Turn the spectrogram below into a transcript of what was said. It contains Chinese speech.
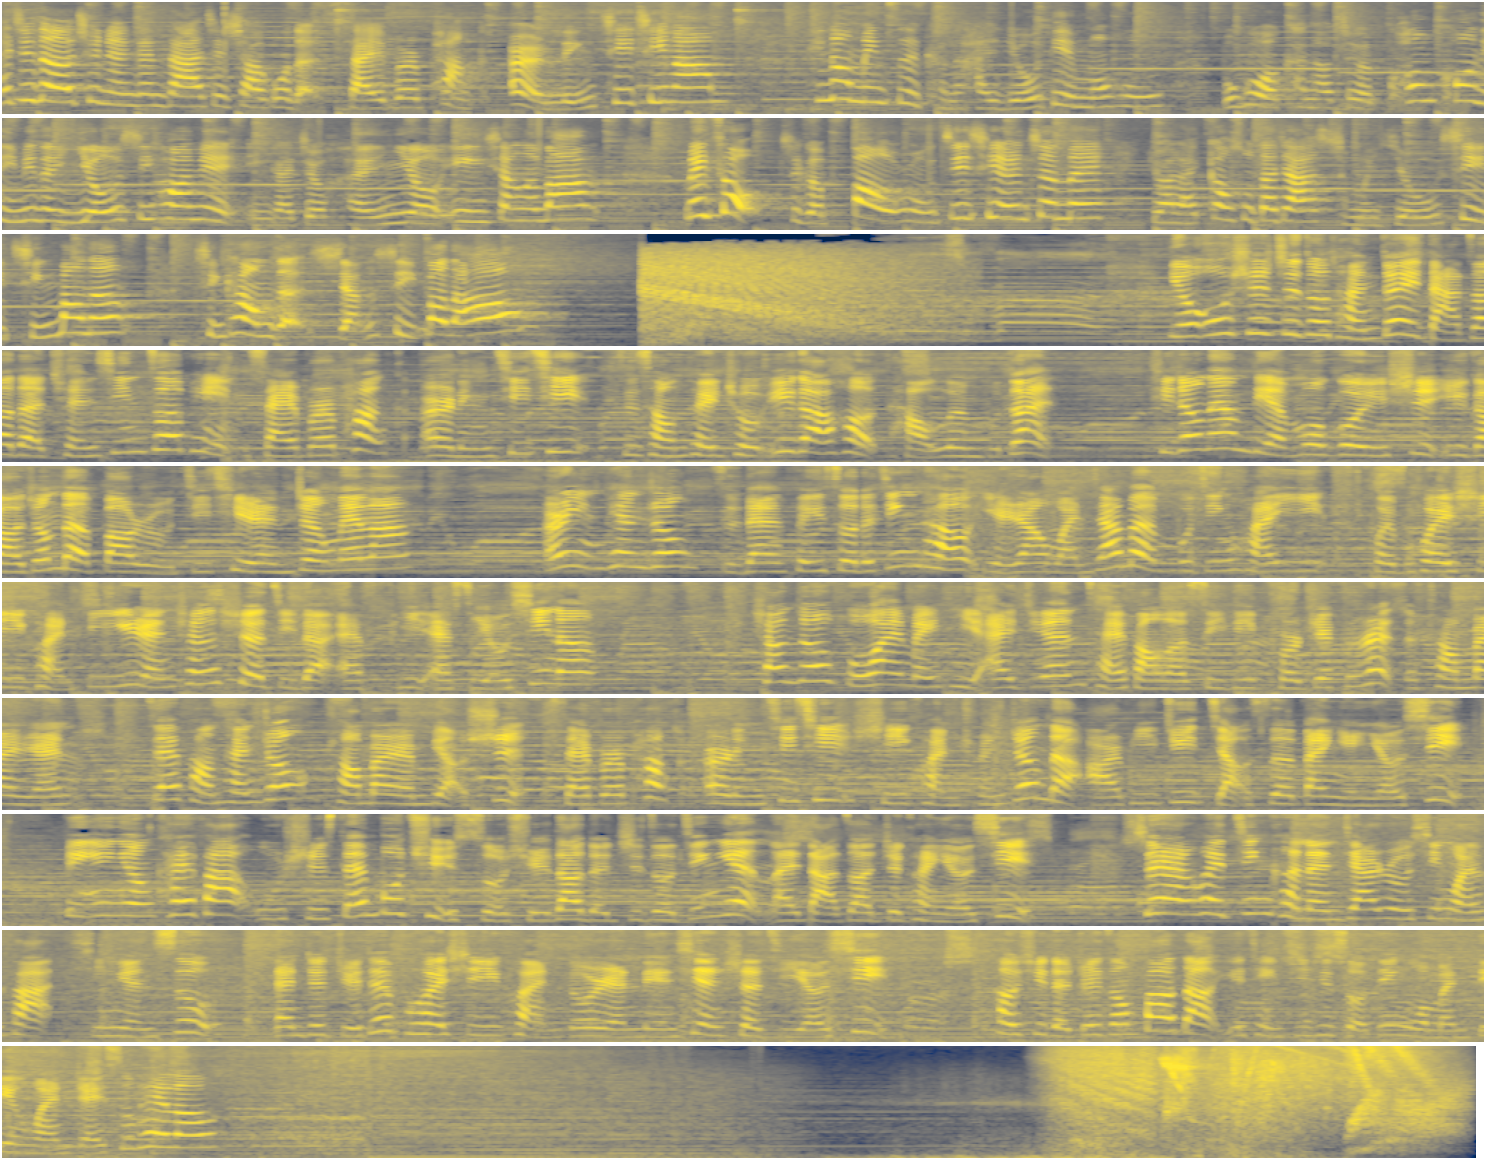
还记得去年跟大家介绍过的 Cyberpunk 2077吗？听到名字可能还有点模糊，不过看到这个框框里面的游戏画面，应该就很有印象了吧？没错，这个暴乳机器人正妹又要来告诉大家什么游戏情报呢？请看我们的详细报道哦。由巫师制作团队打造的全新作品《Cyberpunk 2077》，自从推出预告后，讨论不断。其中亮点莫过于是预告中的暴乳机器人正妹啦。而影片中子弹飞梭的镜头，也让玩家们不禁怀疑，会不会是一款第一人称射击的 FPS 游戏呢？上周，国外媒体 IGN 采访了 CD Projekt Red 的创办人，在访谈中，创办人表示，《Cyberpunk 2077》是一款纯正的 RPG 角色扮演游戏，并运用开发巫师三部曲所学到的制作经验来打造这款游戏。虽然会尽可能加入新玩法、新元素，但这绝对不会是一款多人连线射击游戏。后续的追踪报道也请继续锁定我们电玩宅速配喽。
